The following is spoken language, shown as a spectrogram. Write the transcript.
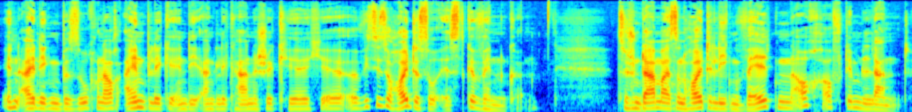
in einigen Besuchen auch Einblicke in die anglikanische Kirche, äh, wie sie so heute so ist, gewinnen können. Zwischen damals und heute liegen Welten auch auf dem Land.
